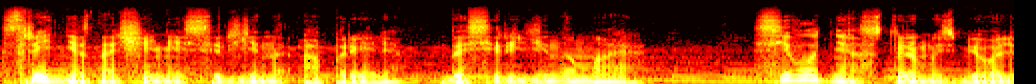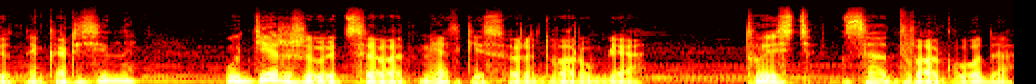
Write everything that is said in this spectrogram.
Среднее значение с середины апреля до середины мая. Сегодня стоимость бивалютной корзины удерживается в отметке 42 рубля. То есть за два года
